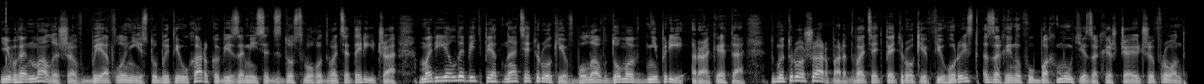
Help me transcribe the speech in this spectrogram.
Євген Малишев, біатлоніст, убитий у Харкові за місяць до свого 20-річчя. Марія Лебідь, 15 років, була вдома в Дніпрі. Ракета. Дмитро Шарпар, 25 років, фігурист, загинув у Бахмуті, захищаючи фронт.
